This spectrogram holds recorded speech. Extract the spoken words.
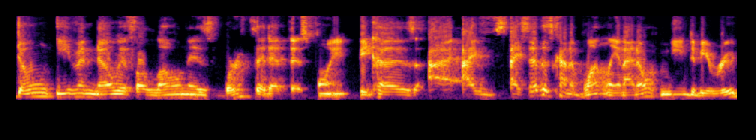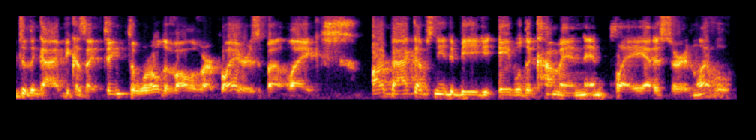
don't even know if a loan is worth it at this point because I, I've I said this kind of bluntly, and I don't mean to be rude to the guy because I think the world of all of our players, but like our backups need to be able to come in and play at a certain level.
